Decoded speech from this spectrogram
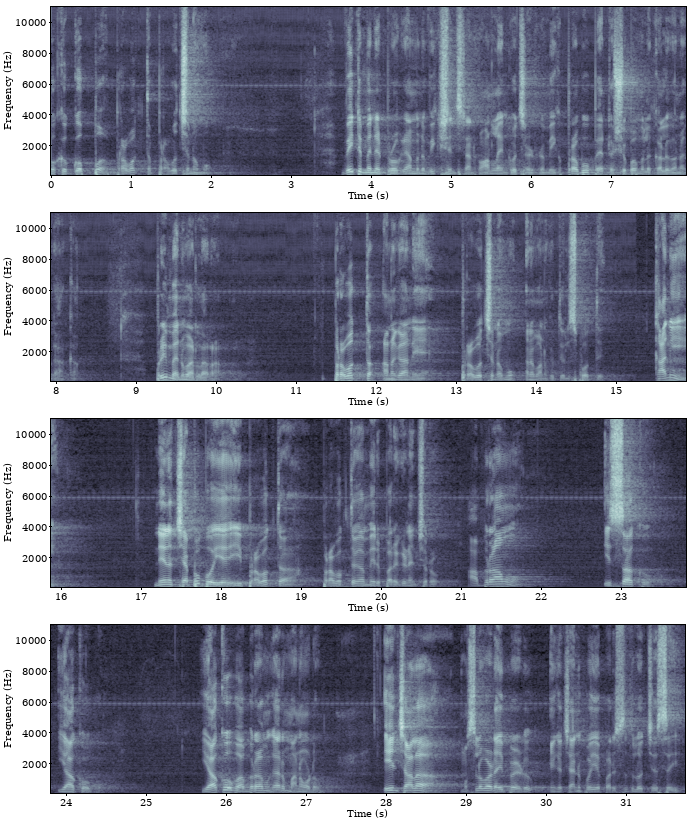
ఒక గొప్ప ప్రవక్త ప్రవచనము. వెయిట్ మినిట్ ప్రోగ్రామ్ను వీక్షించడానికి ఆన్లైన్కి వచ్చినటువంటి మీకు ప్రభు పేట శుభములు కలుగునగాక. ప్రియమైన వర్లరా ప్రవక్త అనగానే ప్రవచనము అని మనకు తెలిసిపోద్ది. కానీ నేను చెప్పబోయే ఈ ప్రవక్త ప్రవక్తగా మీరు పరిగణించరు. అబ్రాము ఇస్సాకు యాకోబు. యాకోబు అబ్రాము గారు మనవడు. ఈయన చాలా ముసలివాడు అయిపోయాడు ఇంకా చనిపోయే పరిస్థితులు వచ్చేసాయి.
